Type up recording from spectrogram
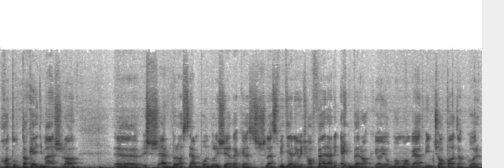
hatottak egymásra, és ebből a szempontból is érdekes lesz figyelni, hogy ha a Ferrari egybe rakja jobban magát, mint csapat, akkor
